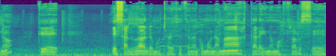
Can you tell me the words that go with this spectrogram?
¿no? Que es saludable muchas veces tener como una máscara y no mostrarse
